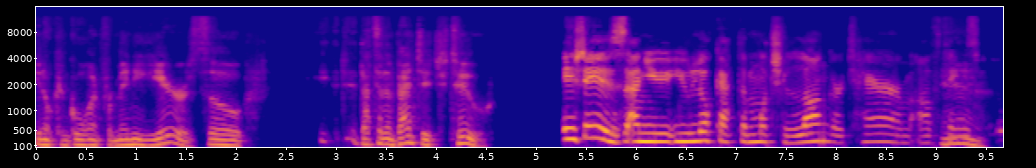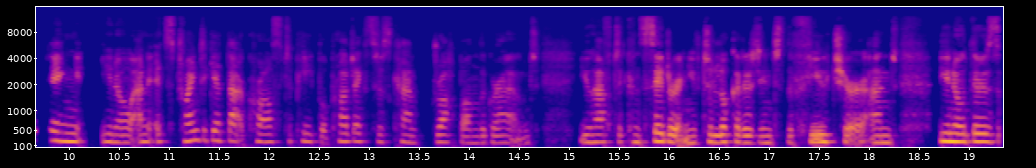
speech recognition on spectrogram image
you know can go on for many years. So that's an advantage too. It is, and you you look at the much longer term of things. Yeah thing, you know, and it's trying to get that across to people. Projects just can't drop on the ground. You have to consider it and you have to look at it into the future. And, you know, there's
